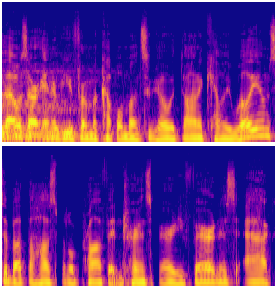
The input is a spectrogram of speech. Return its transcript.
So that was our interview from a couple months ago with Donna Kelly Williams about the Hospital Profit and Transparency Fairness Act,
